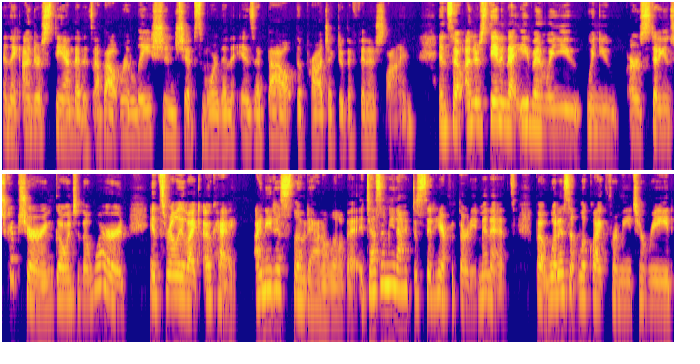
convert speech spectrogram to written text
and they understand that it's about relationships more than it is about the project or the finish line. And so, understanding that even when you when you are studying scripture and go into the Word, it's really like okay, I need to slow down a little bit. It doesn't mean I have to sit here for 30 minutes, but what does it look like for me to read,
